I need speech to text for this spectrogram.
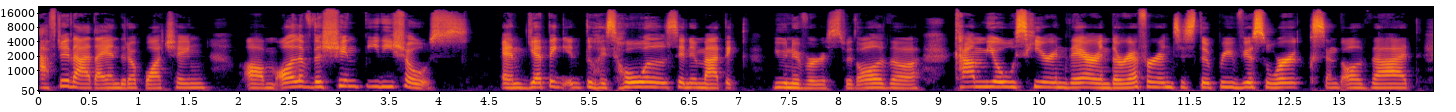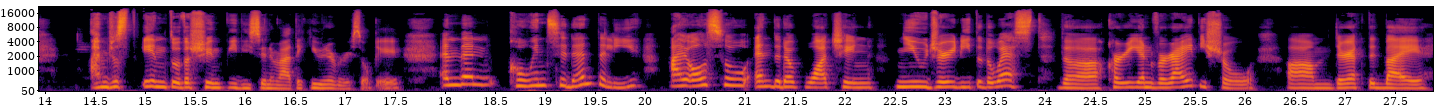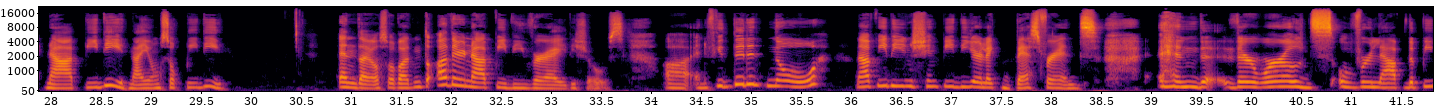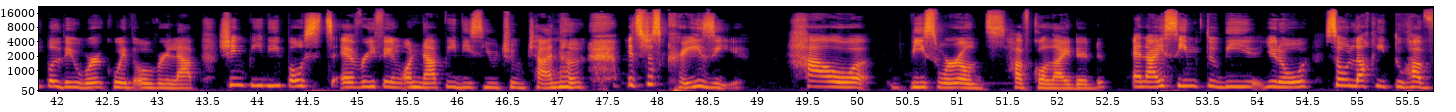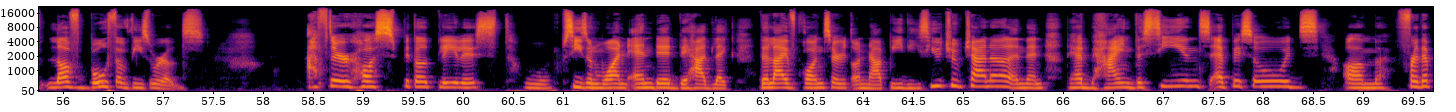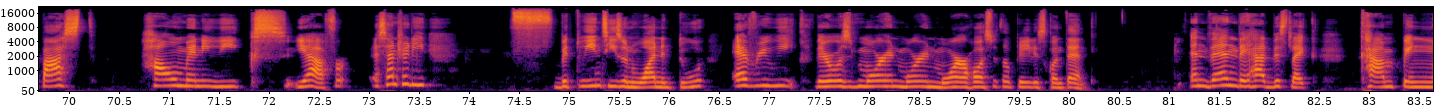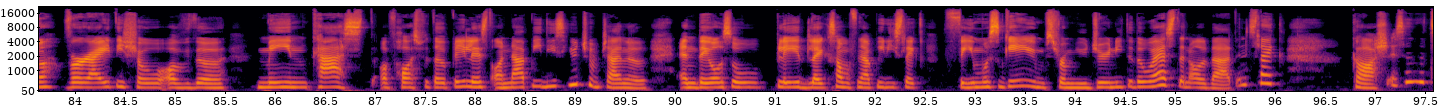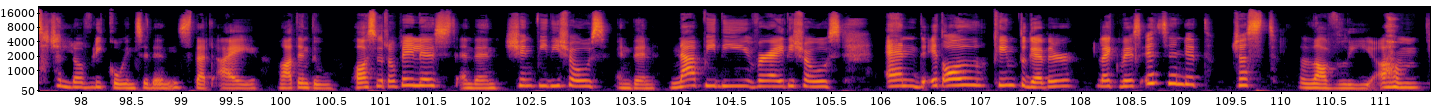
after that I ended up watching um all of the Shin PD shows and getting into his whole cinematic universe with all the cameos here and there and the references to previous works and all that. I'm just into the Shin PD cinematic universe, okay? And then coincidentally, I also ended up watching New Journey to the West, the Korean variety show um, directed by Na PD, Na Young Seok PD. And I also got into other Na PD variety shows. Uh, and if you didn't know, Na PD and Shin PD are like best friends and their worlds overlap. The people they work with overlap. Shin PD posts everything on NaPD's YouTube channel. It's just crazy how these worlds have collided. And I seem to be, you know, so lucky to have loved both of these worlds. After Hospital Playlist season one ended, they had like the live concert on NaPD's YouTube channel, and then they had behind the scenes episodes um for the past how many weeks? Yeah for essentially f- between season 1 and 2 every week there was more and more and more hospital playlist content. And then they had this like camping variety show of the main cast of Hospital Playlist on NaPD's YouTube channel. And they also played like some of NaPD's like famous games from New Journey to the West and all that. And it's like, gosh, isn't it such a lovely coincidence that I got into hospital playlist and then Shin PD shows and then Na PD variety shows and it all came together like this. Isn't it just lovely? Um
